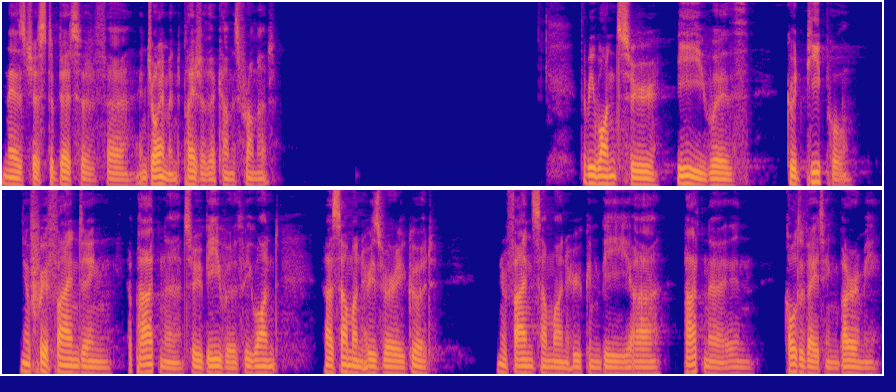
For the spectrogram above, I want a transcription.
And there's just a bit of uh, enjoyment, pleasure that comes from it. That we want to be with good people. If we're finding a partner to be with, we want uh, someone who's very good. Know, find someone who can be our partner in cultivating Barami,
